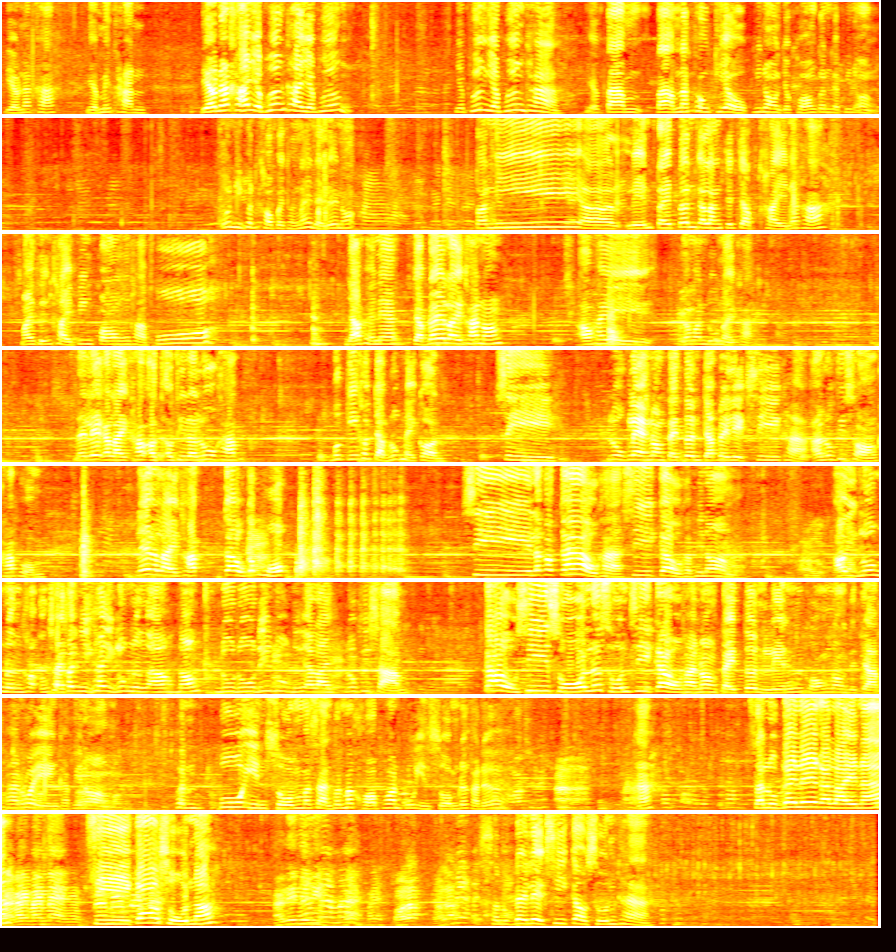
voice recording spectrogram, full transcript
เดี๋ยวนะคะ เดี๋ยวไม่ทัน เดี๋ยวนะคะ อย่าพึ่งค่ะ อย่าพึ่ง อย่าพึ่งอย่าพึ่งค่ะ เดี๋ยวตามตามนักท่องเที่ยว พี่น้องเจะคล้าของกันกับพี่น้องโอ้นี่เพิ่นเข้าไปข้างในได้เลยเนาะค่ะก็จะตอนนี้เอ่อเหรนไตเติ้ลกำลังจะจับไข่นะคะ หมายถึงไข่ปิงปองค่ะ ปู ยับให้แน่จับได้อะไรคะน้อง เอาให้ละวันดูหน่อยค่ะ ได้เลขอะไรครับ เอาเอาทีละลูกครับ เมื่อกี้เขาจับลูกไหนก่อนสี่ลูกแรกน้องไตเติ้ลจับได้เลขสี่ค่ะเอาลูกที่สองครับ ผม เลขอะไรครับเก้ากับหกสี่แล้วก็เก้าค่ะสี่เก้าค่ะพี่น้อง เอาอีกลูกหนึ่งเขาสงสัยเขายิงให้อีกลูกหนึ่งเอาน้อง ดูดูดิลูกนี้อะไร ลูกที่สาม เก้าสี่ศูนย์หรือศูนย์สี่เก้าค่ะน้องไตเติ้ลเลนของน้องจะจ่าผ้ารวยเองค่ะพี่น้อง เพิ่นปูอินสมมาสั่นเพิ่นมาขอพรปูอินสมเด้อค่ะเด้ออ่าอะสรุปได้เลขอะไรนะไม่ไม่ไม่แม่สี่เก้าศูนย์เนาะอันนี้นี่นี่ไม่ไม่พอละพอละสรุปได้เลขสี่เก้าศูนย์ค่ะ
